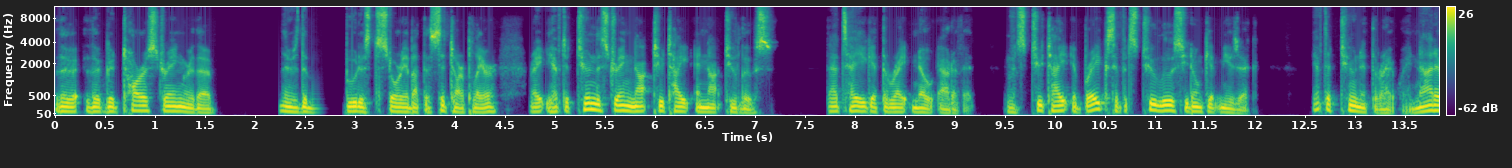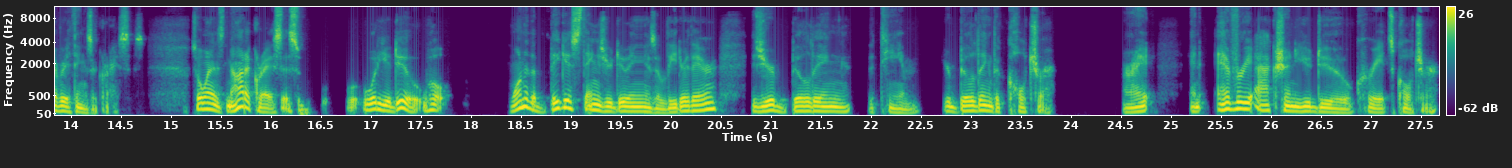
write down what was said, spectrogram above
the the guitar string or the there's the Buddhist story about the sitar player, right? You have to tune the string not too tight and not too loose. That's how you get the right note out of it. If it's too tight, it breaks. If it's too loose, you don't get music. You have to tune it the right way. Not everything's a crisis. So when it's not a crisis, what do you do? Well, one of the biggest things you're doing as a leader there is you're building the team. You're building the culture. All right. And every action you do creates culture.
